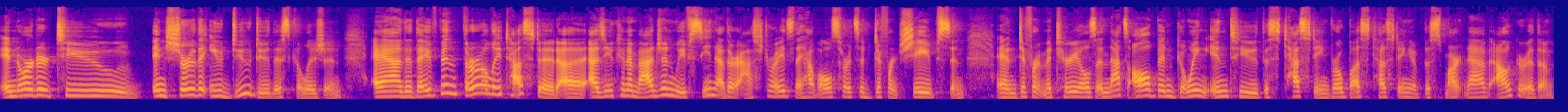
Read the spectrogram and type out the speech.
in order to ensure that you do do this collision. And they've been thoroughly tested. Uh, as you can imagine, we've seen other asteroids. They have all sorts of different shapes and, and different materials, and that's all been going into this testing, robust testing of the smart nav algorithm.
